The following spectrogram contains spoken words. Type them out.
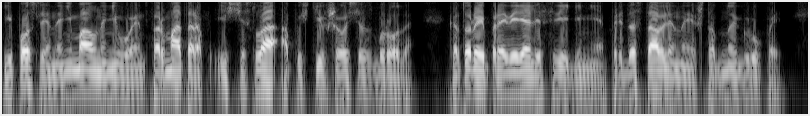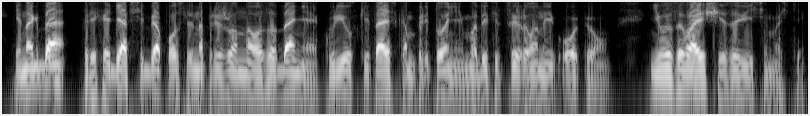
и после нанимал на него информаторов из числа опустившегося сброда, которые проверяли сведения, предоставленные штабной группой. Иногда, приходя в себя после напряженного задания, курил в китайском притоне модифицированный опиум, не вызывающий зависимости.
